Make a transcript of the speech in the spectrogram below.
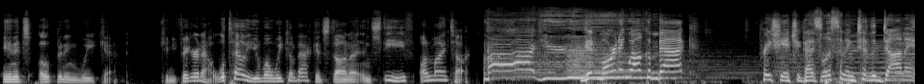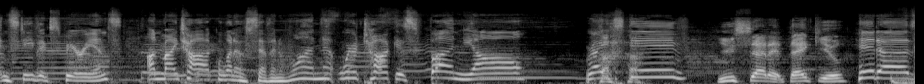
in its opening weekend. Can you figure it out? We'll tell you when we come back. It's Donna and Steve on My Talk. Good morning. Welcome back. Appreciate you guys listening to the Donna and Steve experience on My Talk 1071, where talk is fun, y'all. Right, Steve? You said it. Thank you. Hit us.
